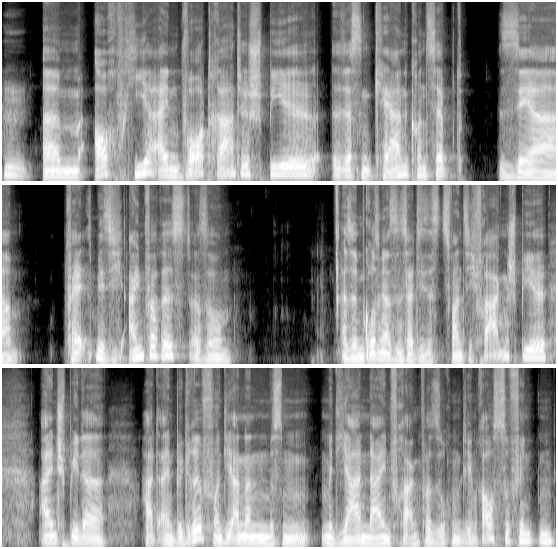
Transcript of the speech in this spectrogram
hm, Ähm, auch hier ein Wortratespiel, dessen Kernkonzept sehr verhältnismäßig einfach ist. Also, also im Großen und Ganzen ist es halt dieses 20-Fragen-Spiel. Ein Spieler hat einen Begriff und die anderen müssen mit Ja-Nein-Fragen versuchen, den rauszufinden.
